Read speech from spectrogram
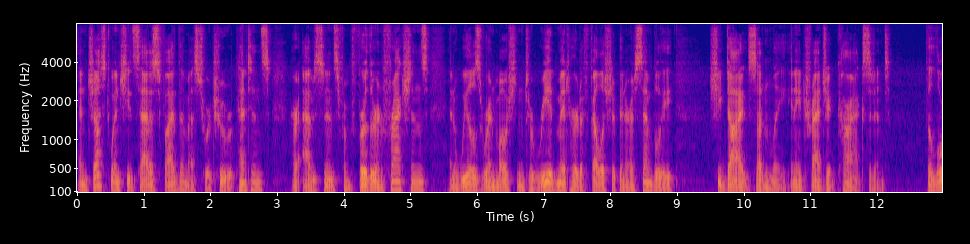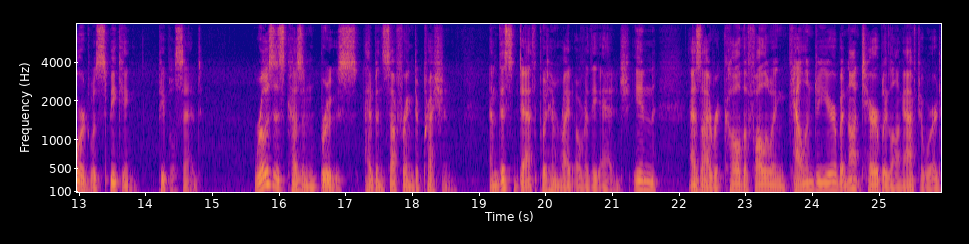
and just when she'd satisfied them as to her true repentance, her abstinence from further infractions, and wheels were in motion to readmit her to fellowship in her assembly, she died suddenly in a tragic car accident. The Lord was speaking, people said. Rose's cousin Bruce had been suffering depression, and this death put him right over the edge. In, as I recall, the following calendar year, but not terribly long afterward,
